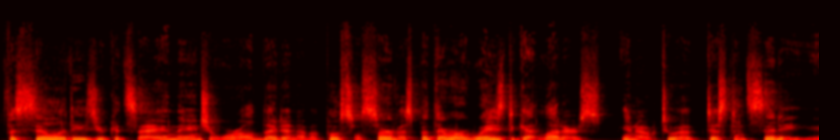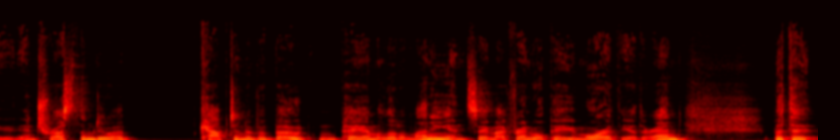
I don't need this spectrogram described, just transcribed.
facilities, you could say, in the ancient world. They didn't have a postal service, but there were ways to get letters, you know, to a distant city, entrust them to a captain of a boat and pay him a little money and say, my friend will pay you more at the other end. But the,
